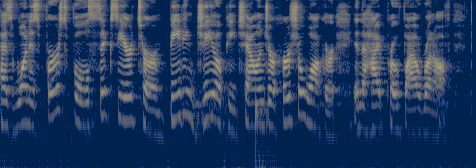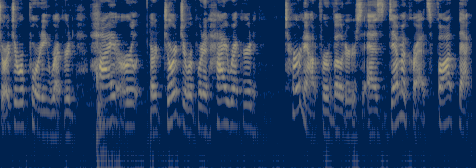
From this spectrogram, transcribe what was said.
has won his first full six year term, beating GOP challenger Herschel Walker in the high profile runoff. Georgia reporting record high early, or Georgia reported high record turnout for voters as Democrats fought that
